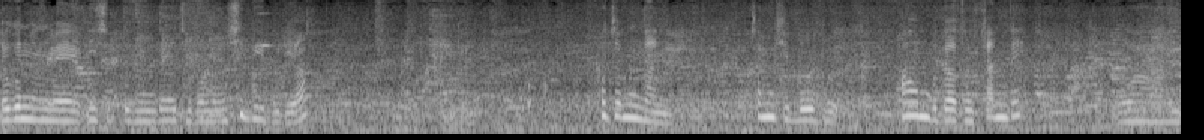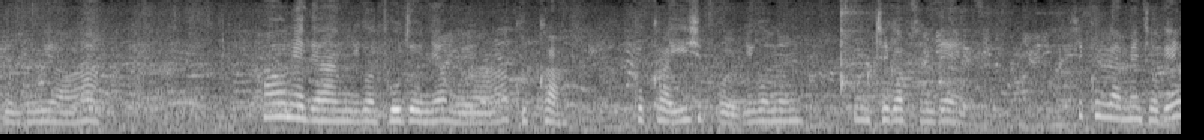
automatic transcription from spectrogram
여기는 왜 20불인데 저거는 12불이야? 이게 호접란 35불. 하원보다 더 싼데? 와, 이거 뭐야? 하원에 대한 이건 도전이야, 뭐야? 국화. 국화 20불. 이거는 음, 제값인데, 시클라면 저게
